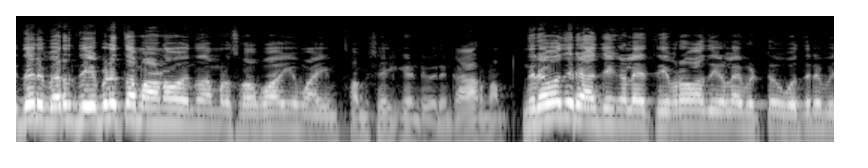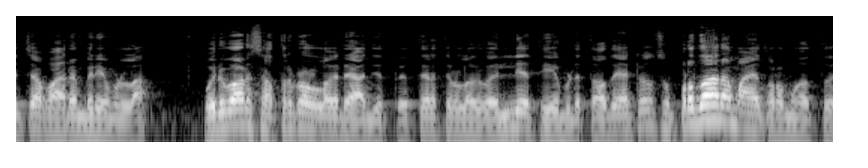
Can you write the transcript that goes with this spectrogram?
ഇതൊരു വെറും തീപിടുത്തമാണോ എന്ന് നമ്മൾ സ്വാഭാവികമായും സംശയിക്കേണ്ടി വരും. കാരണം നിരവധി രാജ്യങ്ങളെ തീവ്രവാദികളെ വിട്ട് ഉപദ്രവിച്ച പാരമ്പര്യമുള്ള ഒരുപാട് ശത്രുക്കളുള്ള ഒരു രാജ്യത്ത് ഇത്തരത്തിലുള്ള ഒരു വലിയ തീപിടുത്തം അത് ഏറ്റവും സുപ്രധാനമായ തുറമുഖത്ത്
